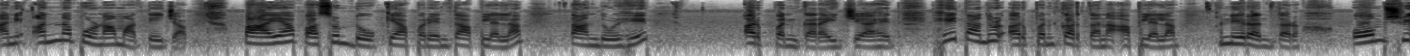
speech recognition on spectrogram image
आणि अन्नपूर्णा मातेच्या पायापासून डोक्यापर्यंत आपल्याला तांदूळ हे अर्पण करायचे आहेत. हे तांदूळ अर्पण करताना आपल्याला निरंतर ओम श्री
